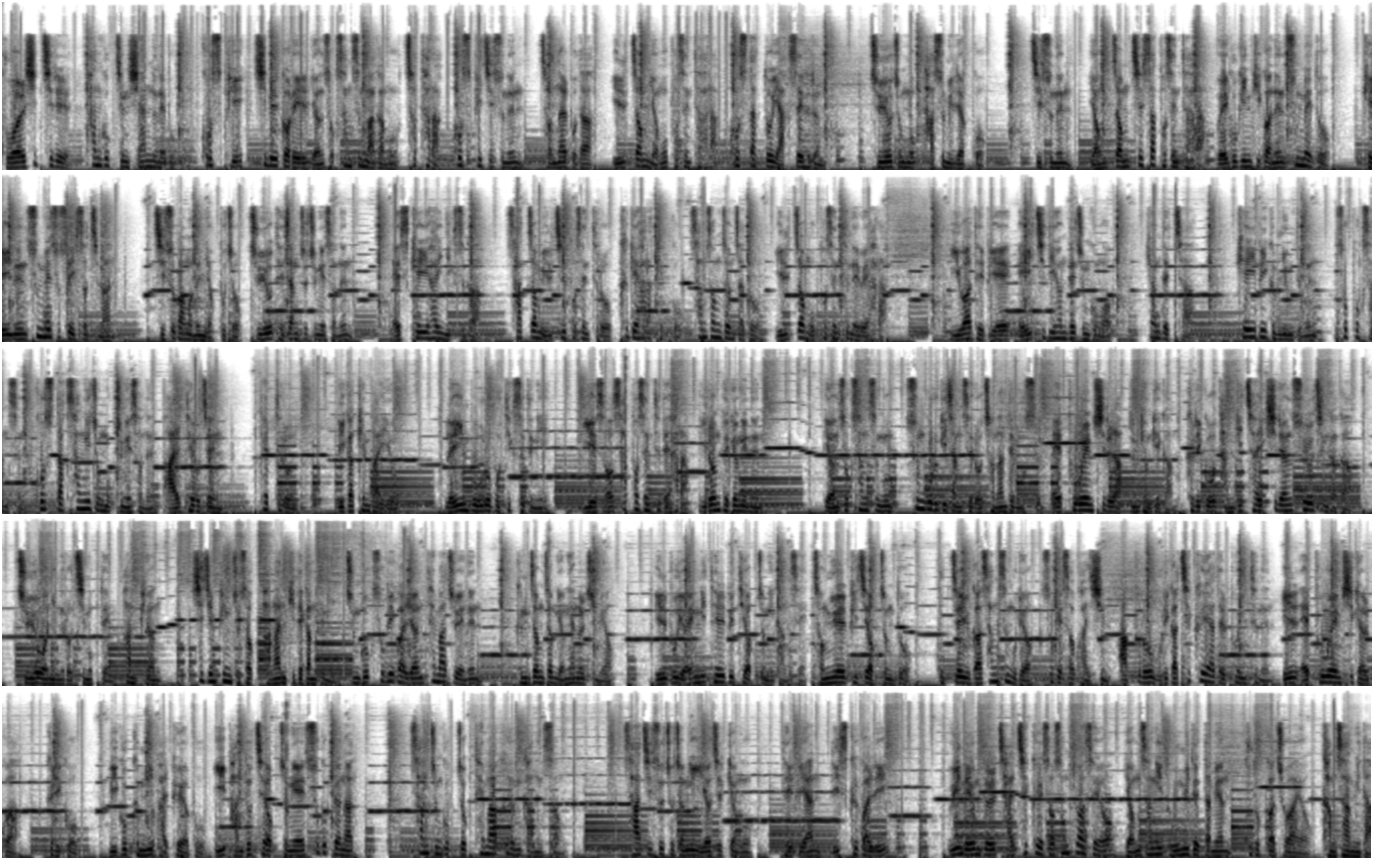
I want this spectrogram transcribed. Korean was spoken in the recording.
9월 17일 한국 증시 한눈에 보기 코스피 11거래일 연속 상승 마감 후 첫 하락 코스피 지수는 전날보다 1.05% 하락 코스닥도 약세 흐름 주요 종목 다수 밀렸고 지수는 0.74% 하락. 외국인 기관은 순매도 개인은 순매수세 있었지만 지수 방어는 역부족. 주요 대장주 중에서는 SK 하이닉스가 4.17%로 크게 하락했고 삼성전자도 1.5% 내외 하락. 이와 대비해 HD 현대중공업, 현대차, KB금융 등은 소폭 상승. 코스닥 상위 종목 중에서는 알테오젠, 펩트론, 리가켄바이오, 레인보우 로보틱스 등이 2에서 4%대 하락. 이런 배경에는 연속 상승 후 숨고르기 장세로 전환된 모습 FOMC를 앞둔 경계감 그리고 단기 차익 실현 수요 증가가 주요 원인으로 지목됨 한편 시진핑 주석 방한 기대감 등이 중국 소비 관련 테마주에는 긍정적 영향을 주며 일부 여행 리테일 뷰티 업종이 강세 정유 LPG 업종도 국제 유가 상승 우려 속에서 관심 앞으로 우리가 체크해야 될 포인트는 1. FOMC 결과 그리고 미국 금리 발표 여부 2. 반도체 업종의 수급 변화 3. 중국 쪽 테마 흐름 가능성 4. 지수 조정이 이어질 경우 대비한 리스크 관리 위 내용들 잘 체크해서 성투하세요 영상이 도움이 됐다면 구독과 좋아요 감사합니다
